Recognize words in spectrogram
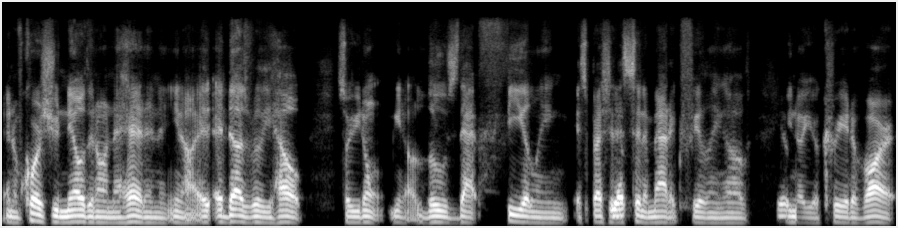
And of course, you nailed it on the head, and you know it, it does really help. So you don't you know lose that feeling, especially yep. the cinematic feeling of yep. you know your creative art.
